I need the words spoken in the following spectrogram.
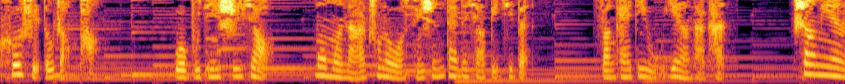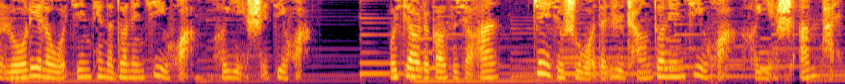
喝水都长胖，我不禁失笑，默默拿出了我随身带的小笔记本，翻开第五页让他看，上面罗列了我今天的锻炼计划和饮食计划。我笑着告诉小安，这就是我的日常锻炼计划和饮食安排，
